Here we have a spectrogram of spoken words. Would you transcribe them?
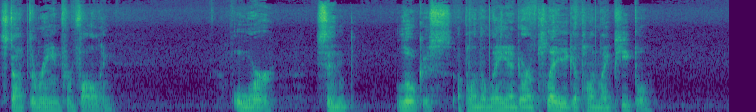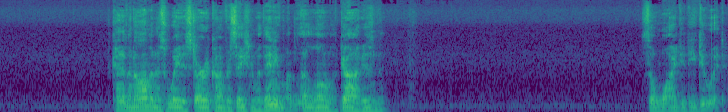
stop the rain from falling, or send locusts upon the land, or a plague upon my people." Kind of an ominous way to start a conversation with anyone, let alone with God, isn't it? So, why did he do it?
